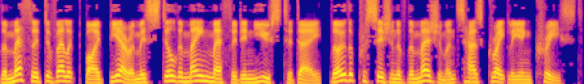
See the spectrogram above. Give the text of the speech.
The method developed by Bjerrum is still the main method in use today, though the precision of the measurements has greatly increased.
